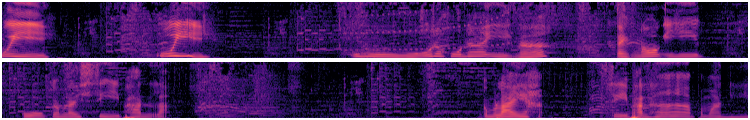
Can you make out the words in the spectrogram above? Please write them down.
อุ้ยอุ้ย โอ้โหถ้าคูณห้าอีกนะ แตกนอกอีก โอ้กำไรสี่พันละกำไรสี่พันห้าประมาณนี้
